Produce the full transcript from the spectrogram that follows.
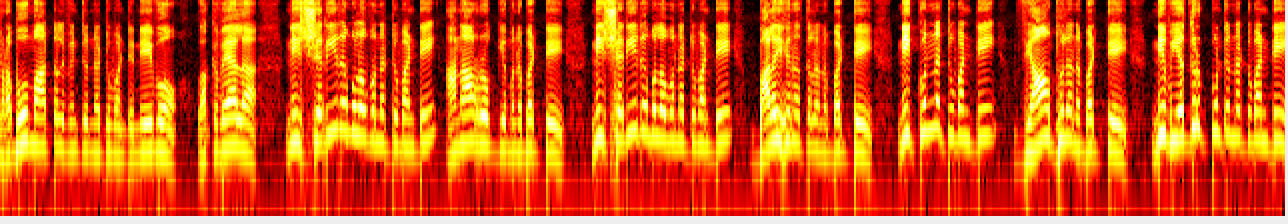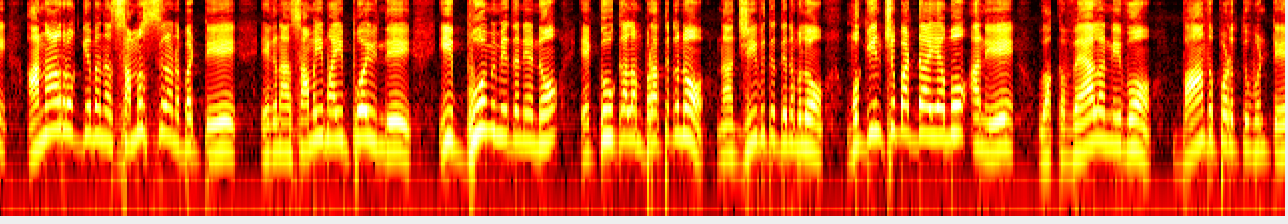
ప్రభు మాటలు వింటున్నటువంటి నీవు ఒకవేళ నీ శరీరములో ఉన్నటువంటి అనారోగ్యమును బట్టి నీ శరీరములో ఉన్నటువంటి బలహీనతలను బట్టి నీకున్నటువంటి వ్యాధులను బట్టి నీవు ఎదుర్కొంటున్నటువంటి అనారోగ్యమైన సమస్యలను బట్టి ఇక నా సమయం అయిపోయింది. ఈ భూమి మీద నేను ఎక్కువ కాలం బ్రతకను నా జీవిత దినములో ముగించబడ్డాయేమో అని ఒకవేళ నీవు బాధపడుతూ ఉంటే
